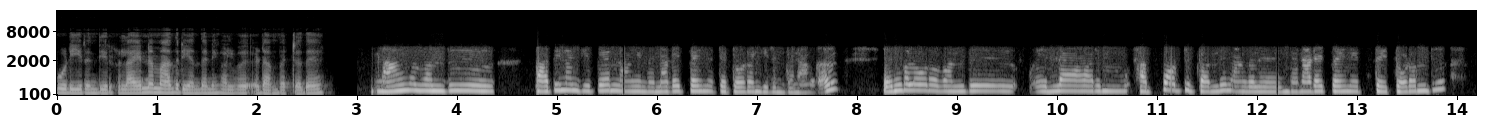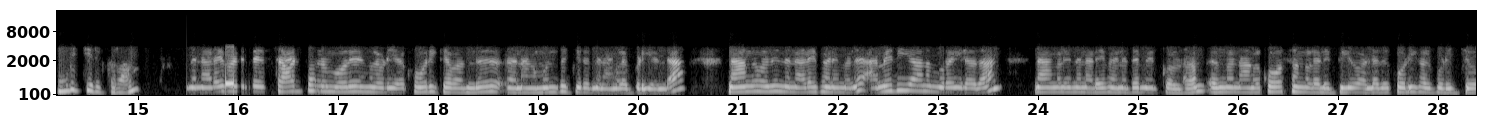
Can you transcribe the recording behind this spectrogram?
கூடியிருந்தீர்களா? என்ன மாதிரி அந்த நிகழ்வு இடம்பெற்றது? நாங்கள் வந்து பதினஞ்சு பேர் நாங்கள் இந்த நடைப்பயணத்தை தொடங்கி இருந்த நாங்கள். எங்களோட வந்து எல்லாரும் சப்போர்ட் தந்து நாங்கள் இந்த நடைப்பயணத்தை தொடர்ந்து முடிச்சிருக்கிறோம். இந்த நடைபயணத்தை ஸ்டார்ட் பண்ணும்போது எங்களுடைய கோரிக்கை வந்து அஹ், நாங்கள் எப்படி வச்சிருந்த நாங்கள் எப்படின்னா வந்து இந்த நடைபயணம் வந்து அமைதியான முறையில தான் நாங்கள் இந்த நடைபயணத்தை மேற்கொள்கிறோம் எங்கள் நாங்கள் கோஷங்கள் எழுப்பியோ அல்லது கொடிகள் பிடிச்சோ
